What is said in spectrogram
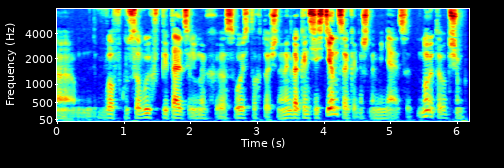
во вкусовых, впитательных э, свойствах точно. Иногда консистенция, конечно, меняется. Ну, это, в общем,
